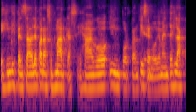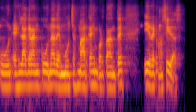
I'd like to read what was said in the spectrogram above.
es indispensable para sus marcas, es algo importantísimo. Obviamente es la, es la gran cuna de muchas marcas importantes y reconocidas.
